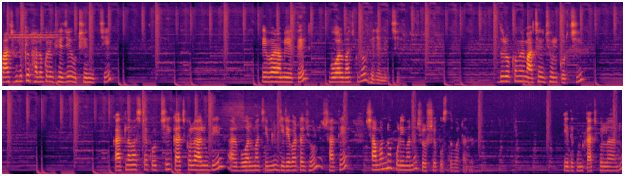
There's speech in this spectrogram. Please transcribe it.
মাছগুলোকে ভালো করে ভেজে উঠিয়ে নিচ্ছি। এবার আমি এতে বোয়াল মাছগুলো ভেজে নিচ্ছি। দু রকমের মাছের ঝোল করছি। কাতলা মাছটা করছি, কাঁচকলা আলু দিয়ে, আর বোয়াল মাছ এমনি জিরে বাটা ঝোল, সাথে সামান্য পরিমাণে সর্ষে পোস্ত বাটা দেব। এ দেখুন কাঁচকলা আলু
